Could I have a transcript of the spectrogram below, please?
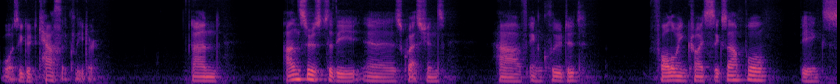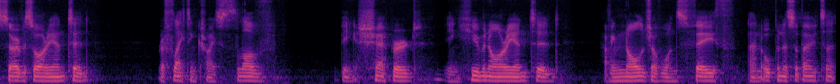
What is a good Catholic leader? And answers to these uh, questions have included following Christ's example, being service oriented, reflecting Christ's love, being a shepherd, being human oriented, having knowledge of one's faith and openness about it.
